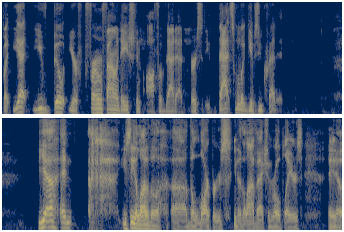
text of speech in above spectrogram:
But yet you've built your firm foundation off of that adversity. That's what gives you credit. Yeah, and you see a lot of the uh, the larpers, you know, the live action role players. You know,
